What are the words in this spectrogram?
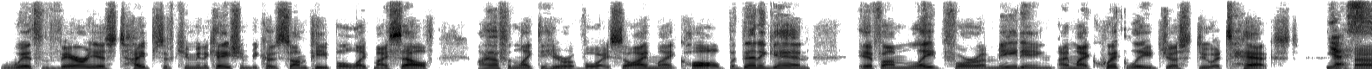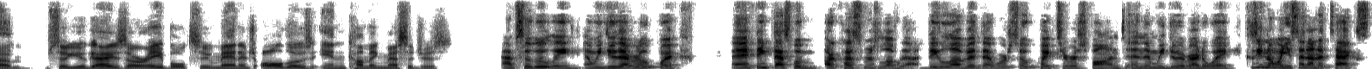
with various types of communication because some people like myself i often like to hear a voice so i might call. But then again if i'm late for a meeting i might quickly just do a text. Yes. Um, so you guys are able to manage all those incoming messages? Absolutely and we do that real quick and i think that's what our customers love that they love it that we're so quick to respond and then we do it right away because you know when you send out a text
